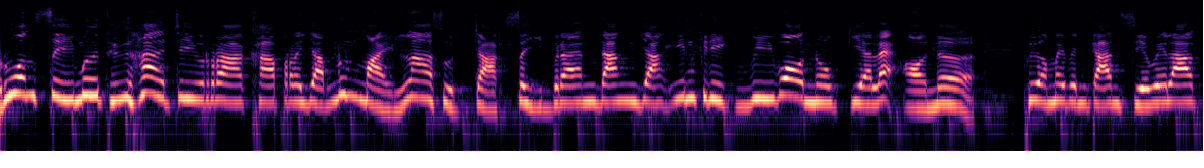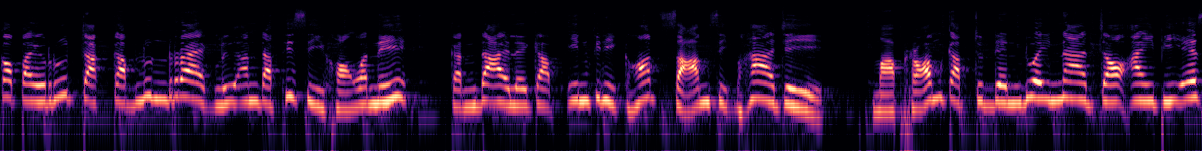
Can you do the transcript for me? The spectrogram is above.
รวม 4 มือถือ 5G ราคาประหยัดรุ่นใหม่ล่าสุดจาก 4 แบรนด์ดังอย่าง Infinix Vivo Nokia และ Honor เพื่อไม่เป็นการเสียเวลาก็ไปรู้จักกับรุ่นแรกหรืออันดับที่ 4 ของวันนี้ กันได้เลยกับ Infinix Hot 30 5G มาพร้อมกับจุดเด่นด้วยหน้าจอ IPS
